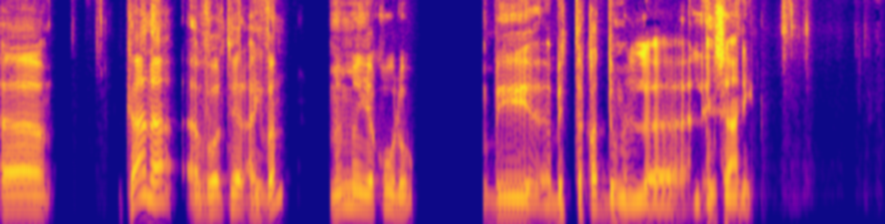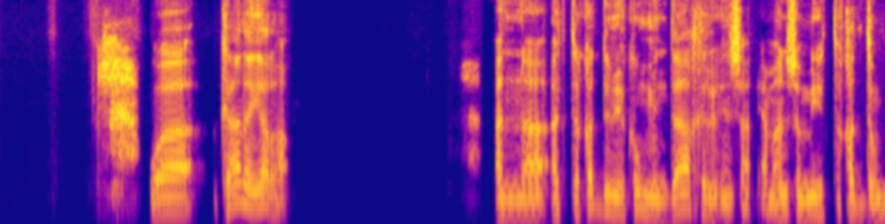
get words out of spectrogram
آه كان فولتير أيضا ممن يقول بالتقدم الإنساني. وكان يرى أن التقدم يكون من داخل الإنسان يعني ما نسميه التقدم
